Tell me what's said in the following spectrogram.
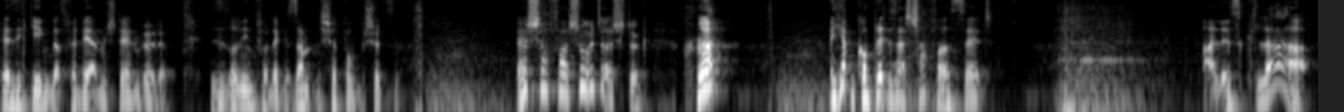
der sich gegen das Verderben stellen würde. Sie soll ihn von der gesamten Schöpfung beschützen. Erschaffer Schulterstück. Ich habe ein komplettes Erschaffer-Set. Alles klar.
